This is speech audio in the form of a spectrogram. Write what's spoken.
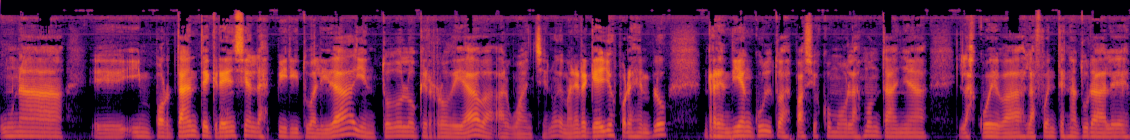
una importante creencia en la espiritualidad y en todo lo que rodeaba al guanche, ¿no? De manera que ellos, por ejemplo, rendían culto a espacios como las montañas, las cuevas, las fuentes naturales,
